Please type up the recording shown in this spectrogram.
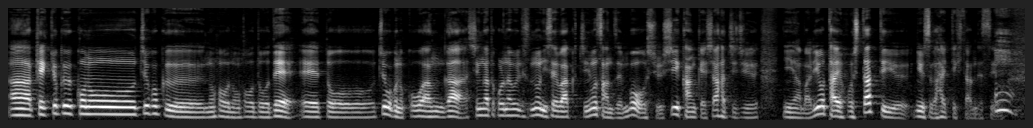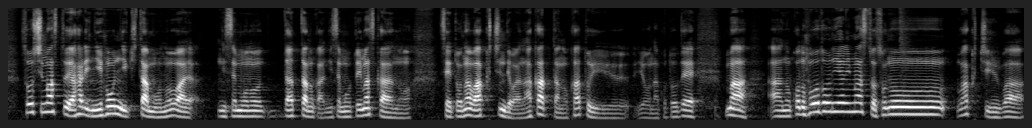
あ結局この中国の方の報道で、えーと、中国の公安が新型コロナウイルスの偽ワクチンを3000本押収し関係者80人余りを逮捕したっていうニュースが入ってきたんですよ。えそうしますとやはり日本に来たものは偽物だったのか偽物といいますかあの正当なワクチンではなかったのかというようなことで、まあ、あのこの報道によりますとそのワクチンは、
